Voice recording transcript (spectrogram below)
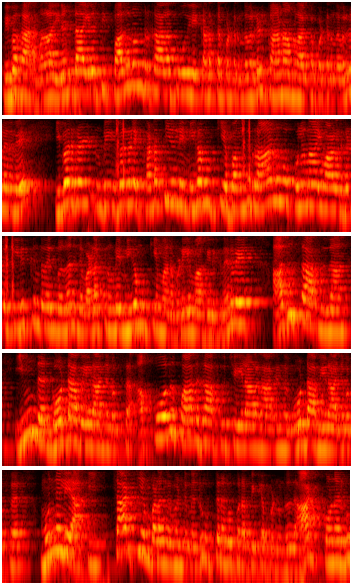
விவகாரம் அதாவது இரண்டாயிரத்தி பதினொன்று காலப்பகுதியிலே கடத்தப்பட்டிருந்தவர்கள் காணாமலாக்கப்பட்டிருந்தவர்கள் எனவே இவர்களுடைய இவர்களை கடத்தியதிலே மிக முக்கிய பங்கு இராணுவ புலனாய்வாளர்களுக்கு இருக்கின்றது என்பதுதான் இந்த வழக்கினுடைய மிக முக்கியமான விடயமாக இருக்கிறது எனவே அது சார்ந்துதான் இந்த கோட்டாபய ராஜபக்ச அப்போது பாதுகாப்பு செயலாளராக இந்த கோட்டாபய ராஜபக்ச முன்னிலையாகி சாட்சியம் வழங்க வேண்டும் என்று உத்தரவு பிறப்பிக்கப்பட்டிருந்தது ஆட்கொணர்வு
